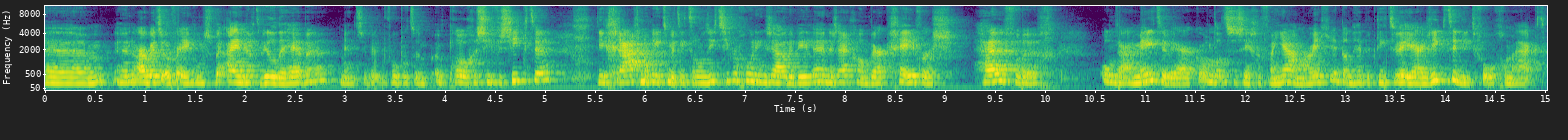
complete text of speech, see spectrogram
um, hun arbeidsovereenkomst beëindigd wilden hebben. Mensen met bijvoorbeeld een, een, progressieve ziekte, die graag nog iets met die transitievergoeding zouden willen. En er zijn gewoon werkgevers huiverig om daar mee te werken, omdat ze zeggen van ja, maar weet je, dan heb ik die twee jaar ziekte niet volgemaakt.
